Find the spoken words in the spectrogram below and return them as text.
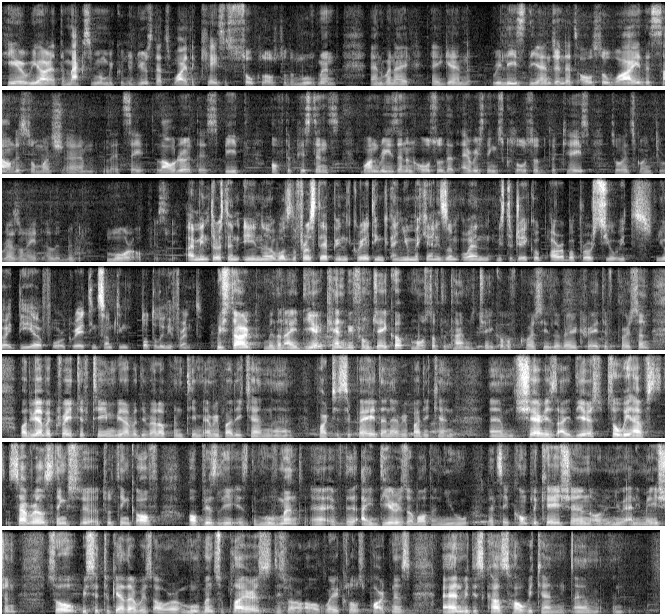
here we are at the maximum we could reduce. That's why the case is so close to the movement. And when I, again, release the engine, that's also why the sound is so much, um, let's say, louder, the speed of the pistons. One reason, and also that everything is closer to the case, so it's going to resonate a little bit more obviously. I'm interested in uh, what's the first step in creating a new mechanism when Mr. Jacob Arabo approached you with new idea for creating something totally different. We start with an idea, can be from Jacob, most of the time Jacob, of course, he's a very creative person. But we have a creative team, we have a development team, everybody can uh, participate and everybody can um, share his ideas. So we have several things to, to think of obviously is the movement. Uh, if the idea is about a new, let's say, complication or a new animation. So we sit together with our movement suppliers, these are our very close partners, and we discuss how we can, um,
